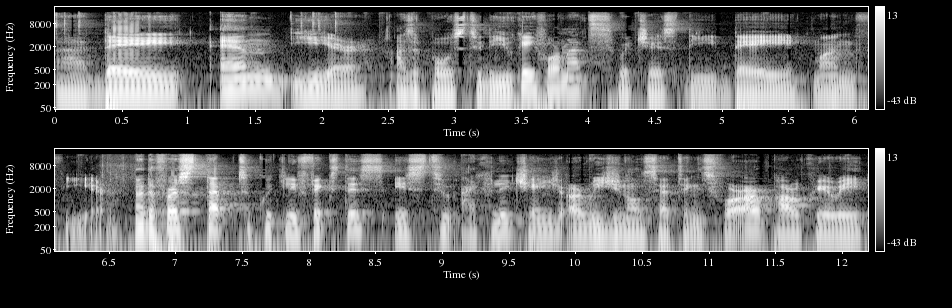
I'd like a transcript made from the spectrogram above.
uh, day, and year as opposed to the UK formats, which is the day, month, year. Now the first step to quickly fix this is to actually change our regional settings for our Power Query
